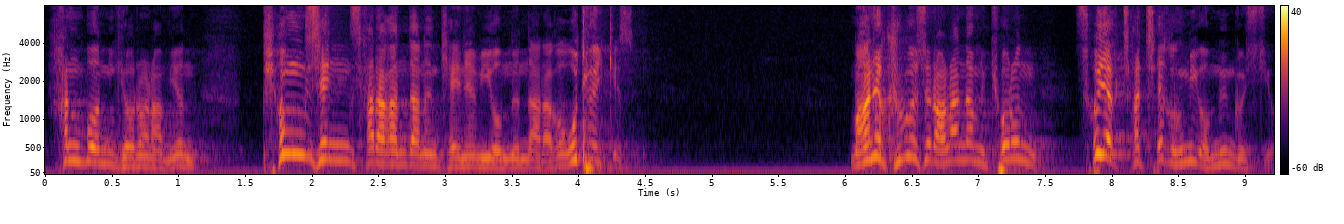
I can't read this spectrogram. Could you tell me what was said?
한 번 결혼하면 평생 살아간다는 개념이 없는 나라가 어디가 있겠어요? 만약 그것을 안 한다면 결혼 서약 자체가 의미가 없는 것이요.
